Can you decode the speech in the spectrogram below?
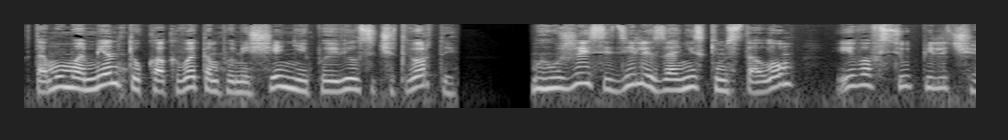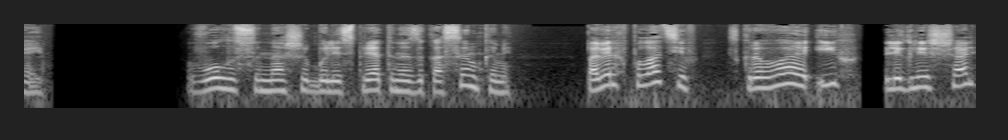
К тому моменту, как в этом помещении появился четвертый, мы уже сидели за низким столом и вовсю пили чай. Волосы наши были спрятаны за косынками, поверх платьев, скрывая их, легли шаль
